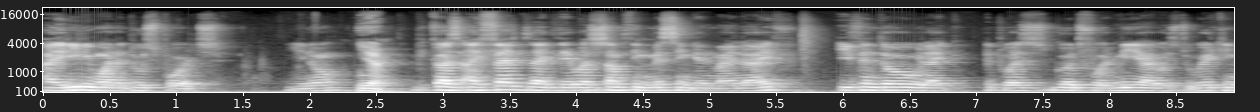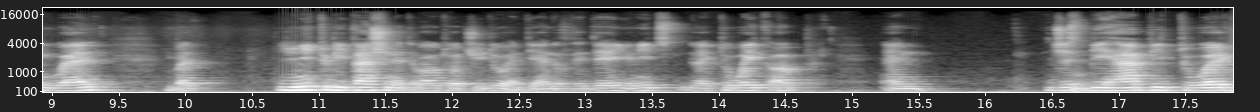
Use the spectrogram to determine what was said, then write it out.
I really want to do sports. You know. Yeah. Because I felt like there was something missing in my life, even though like it was good for me. I was working well, but you need to be passionate about what you do. At the end of the day, you need like to wake up and just be happy to work.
